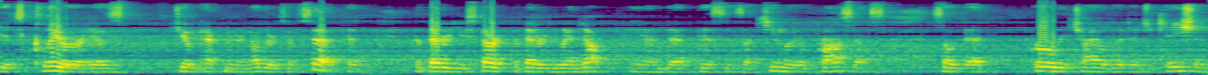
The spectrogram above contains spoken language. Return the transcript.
it's clear, as Jim Heckman and others have said, that the better you start, the better you end up, and that this is a cumulative process, so that early childhood education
